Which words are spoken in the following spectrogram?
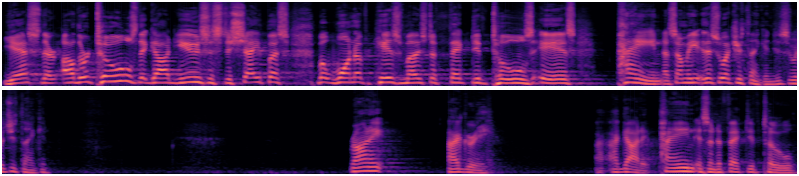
Yes, there are other tools that God uses to shape us, but one of His most effective tools is pain. Now, some of you, this is what you're thinking. This is what you're thinking. Ronnie, I agree. I got it. Pain is an effective tool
